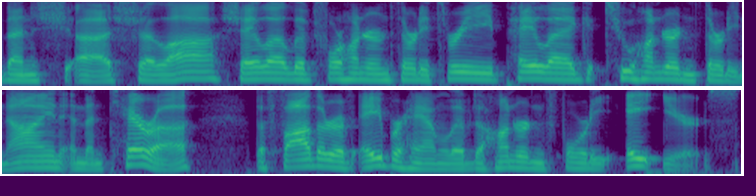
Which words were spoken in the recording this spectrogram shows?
Then uh, Shelah, Shelah lived 433, Peleg 239, and then Terah, the father of Abraham, lived 148 years.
